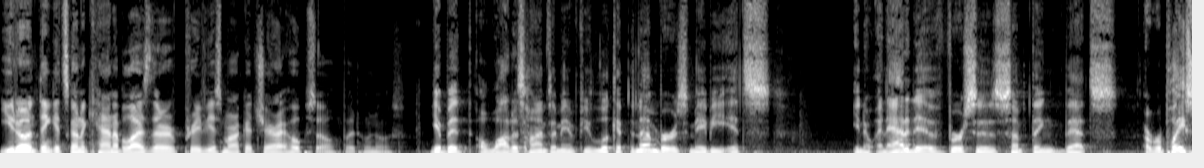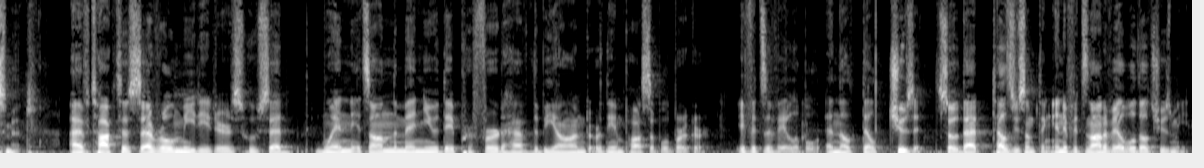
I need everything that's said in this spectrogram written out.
You don't think it's going to cannibalize their previous market share? I hope so, but who knows? yeah but a lot of times i mean if you look at the numbers maybe it's you know an additive versus something that's a replacement I've talked to several meat eaters who said when it's on the menu, they prefer to have the Beyond or the Impossible Burger if it's available, and they'll they'll choose it. So that tells you something. And if it's not available, they'll choose meat.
